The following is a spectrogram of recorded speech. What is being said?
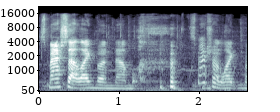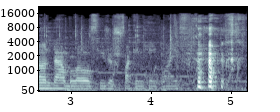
smash that like button down below. Smash that like button down below if you just fucking hate life.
